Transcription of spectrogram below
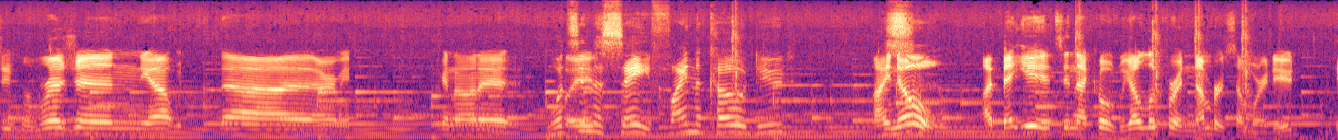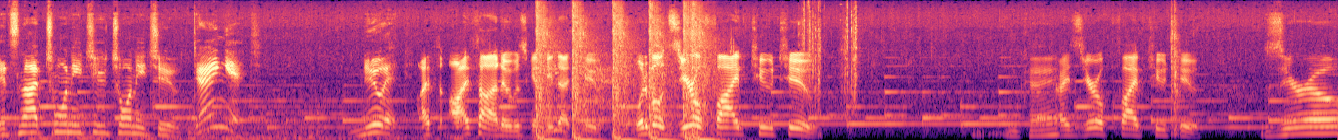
supervision, yeah. we- Uh, army working on it. What's in the safe? Find the code, dude. I know. I bet you it's in that code. We gotta look for a number somewhere, dude. It's not 2222. Dang it! Knew it. I th- I thought it was gonna be that too. What about 0522? Okay. Try 0522. Zero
